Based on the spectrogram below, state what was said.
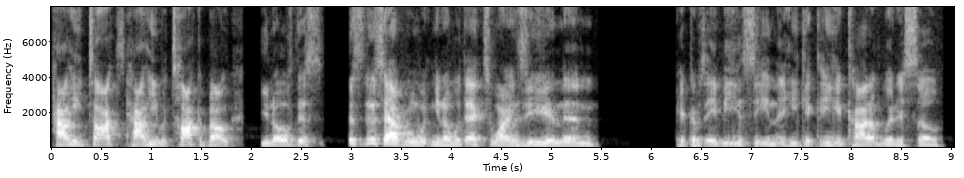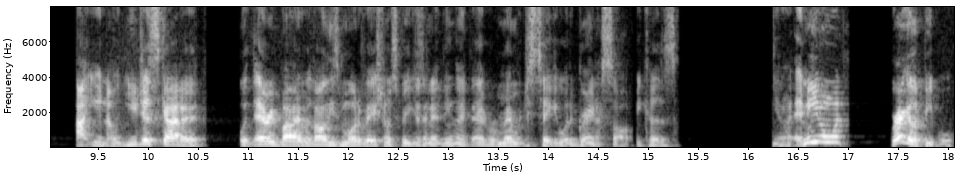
how he talks, how he would talk about, you know, if this this this happened with you know with X, Y, and Z, and then here comes A, B, and C, and then he get he get caught up with it. So I, you know, you just gotta with everybody, with all these motivational speakers and everything like that. Remember, just take it with a grain of salt because, you know, and even with regular people,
